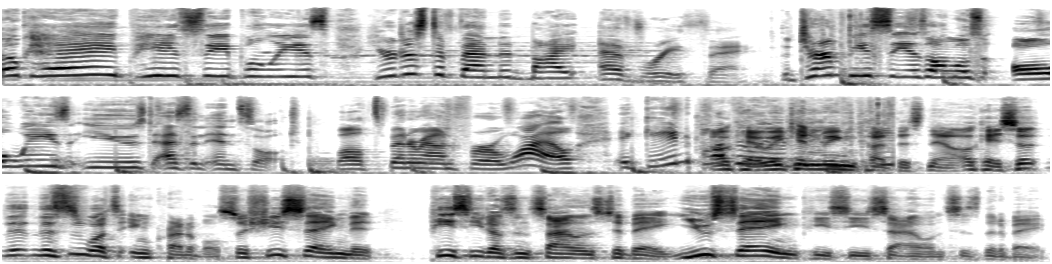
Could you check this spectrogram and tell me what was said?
Okay, PC police, you're just offended by everything. The term PC is almost always used as an insult. While it's been around for a while, it gained popularity. Okay, we can we can cut this now. Okay, so th- this is what's incredible. So she's saying that PC doesn't silence debate. You saying PC silences the debate.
